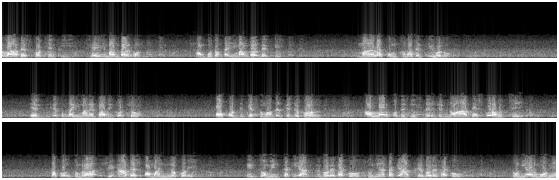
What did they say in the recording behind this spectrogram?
আল্লাহ আদেশ করছেন কি? হে ইমানদারগণ, সম্বোধনটা ইমানদারদেরকে। মালাকুম, তোমাদের কি হলো? একদিকে তোমরা ইমানের দাবি করছ, অপরদিকে তোমাদেরকে যখন আল্লাহর প্রতি যুদ্ধের জন্য আদেশ করা হচ্ছে, তখন তোমরা সেই আদেশ অমান্য করে, এই জমিনটাকে আঁকড়ে ধরে থাকো, দুনিয়াটাকে আঁকড়ে ধরে থাকো, দুনিয়ার মোহে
